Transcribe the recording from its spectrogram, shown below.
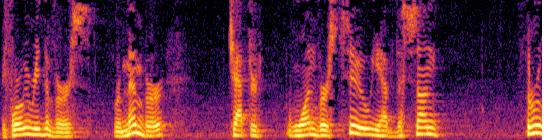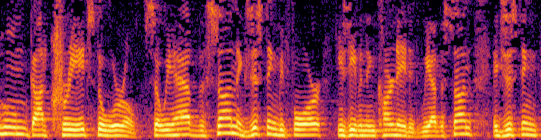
Before we read the verse, remember chapter 1, verse 2, you have the Son through whom God creates the world. So we have the Son existing before He's even incarnated. We have the Son existing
